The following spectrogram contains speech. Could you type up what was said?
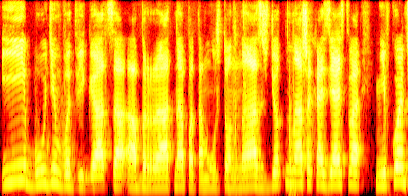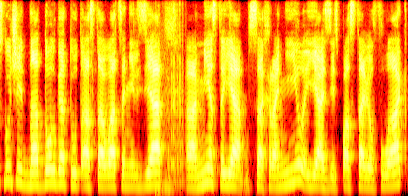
И будем выдвигаться обратно, потому что нас ждет наше хозяйство. Ни в коем случае надолго тут оставаться нельзя. А, место я сохранил. Я здесь поставил флаг.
